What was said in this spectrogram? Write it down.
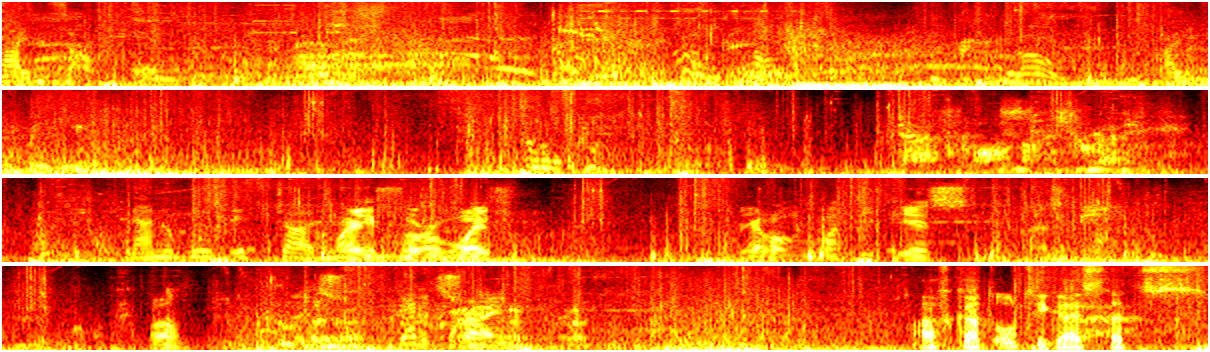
Lights out. Go. I will be. Death blossom is ready. Nano is charged. Wait for wait for. We have only one DPS. That's me. Well, let's let's try. I've got ulti, guys. Let's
